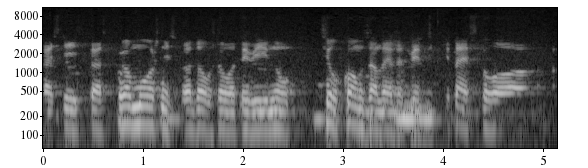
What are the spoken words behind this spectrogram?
російська спроможність продовжувати війну цілком залежить від китайського е,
